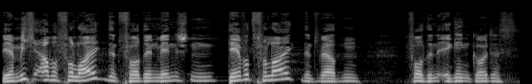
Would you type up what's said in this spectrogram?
Wer mich aber verleugnet vor den Menschen, der wird verleugnet werden vor den Engeln Gottes.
